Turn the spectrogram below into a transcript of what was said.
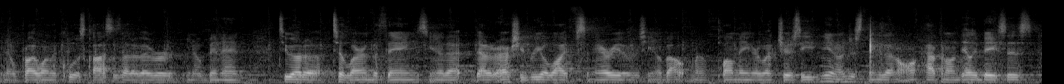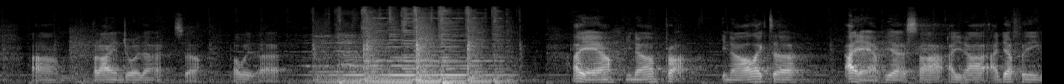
you know, probably one of the coolest classes that I've ever you know been in to be able to, to learn the things, you know, that, that are actually real life scenarios, you know, about you know, plumbing or electricity, you know, just things that don't happen on a daily basis. Um, but I enjoy that, so probably that. I am, you know, I'm pro you know, I like to, I am, yes. I, I you know, I definitely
